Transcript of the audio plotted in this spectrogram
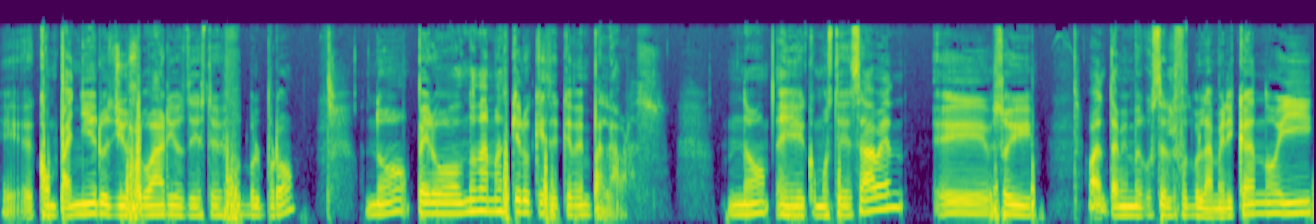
eh, compañeros y usuarios de este fútbol pro, no, pero nada más quiero que se queden palabras, no, eh, como ustedes saben, eh, soy, bueno, también me gusta el fútbol americano y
